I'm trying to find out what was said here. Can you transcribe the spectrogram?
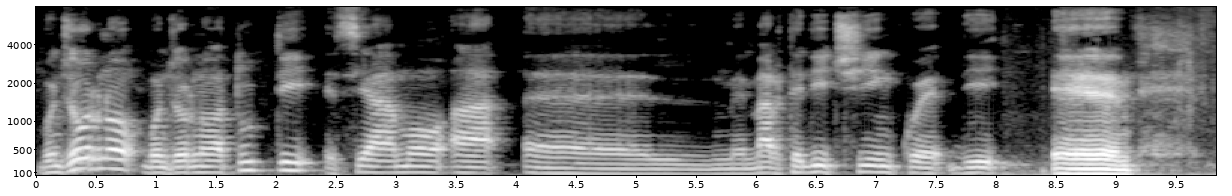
Buongiorno, buongiorno a tutti, siamo a eh, martedì 5 di, eh,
